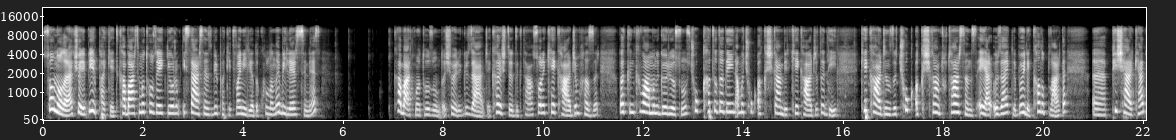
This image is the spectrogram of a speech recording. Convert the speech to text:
Son olarak şöyle bir paket kabartma tozu ekliyorum. İsterseniz bir paket vanilya da kullanabilirsiniz. Kabartma tozunu da şöyle güzelce karıştırdıktan sonra kek harcım hazır. Bakın kıvamını görüyorsunuz. Çok katı da değil ama çok akışkan bir kek harcı da değil. Kek harcınızı çok akışkan tutarsanız eğer özellikle böyle kalıplarda e, pişerken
